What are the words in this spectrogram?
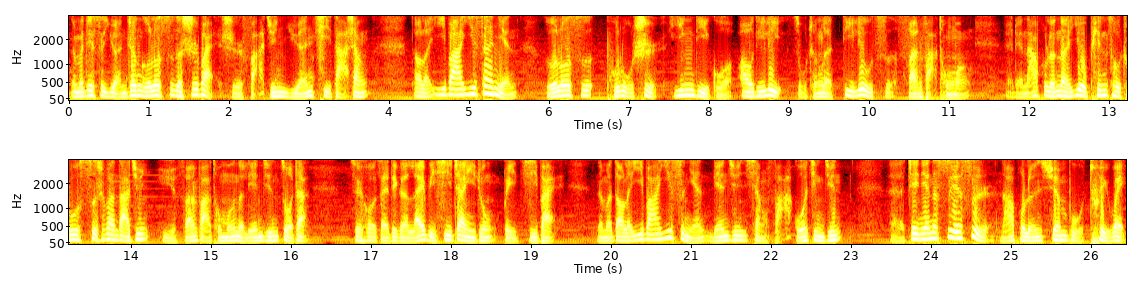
那么，这次远征俄罗斯的失败使法军元气大伤。到了1813年，俄罗斯、普鲁士、英帝国、奥地利组成了第六次反法同盟。这拿破仑呢，又拼凑出四十万大军与反法同盟的联军作战，最后在这个莱比锡战役中被击败。那么到了1814年，联军向法国进军。呃，这年的4月4日，拿破仑宣布退位。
